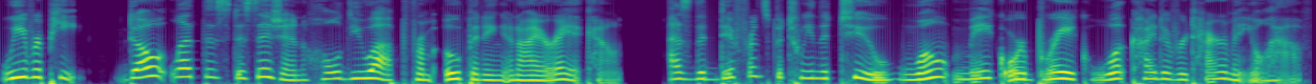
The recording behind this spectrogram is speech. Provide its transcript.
We repeat, don't let this decision hold you up from opening an IRA account, as the difference between the two won't make or break what kind of retirement you'll have,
